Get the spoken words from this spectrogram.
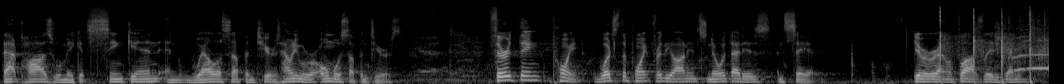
That pause will make it sink in and well us up in tears. How many were almost up in tears? Third thing, point. What's the point for the audience? Know what that is and say it. Okay. Give it a round of applause, ladies and gentlemen.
